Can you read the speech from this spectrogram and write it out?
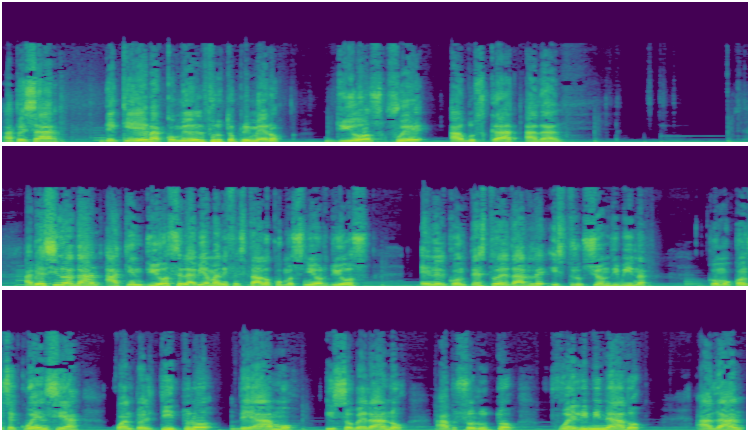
A pesar de que Eva comió del fruto primero, Dios fue a buscar a Adán. Había sido Adán a quien Dios se le había manifestado como Señor Dios en el contexto de darle instrucción divina. Como consecuencia, cuanto el título de amo y soberano absoluto fue eliminado, Adán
